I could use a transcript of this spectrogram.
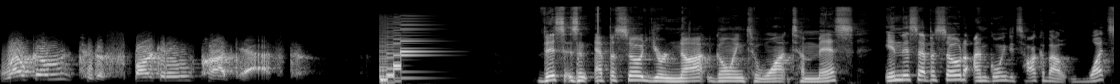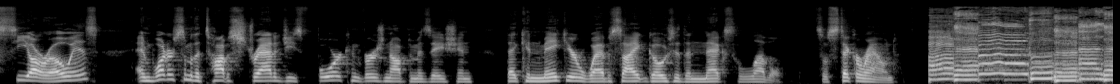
Welcome to the Sparketing Podcast. This is an episode you're not going to want to miss. In this episode, I'm going to talk about what CRO is and what are some of the top strategies for conversion optimization that can make your website go to the next level. So stick around.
